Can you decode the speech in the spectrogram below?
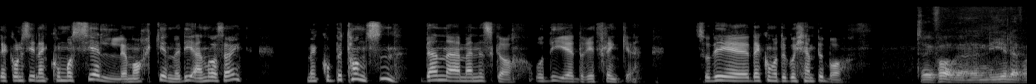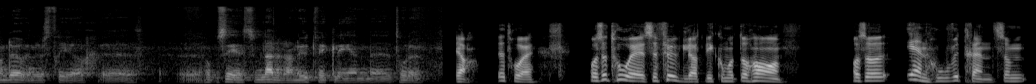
det kan du si, Den kommersielle markedene de endrer seg. Men kompetansen den er mennesker, og de er dritflinke. Så de, det kommer til å gå kjempebra. Så vi får uh, nye leverandørindustrier uh, si, som ledd i denne utviklingen, tror du? Ja, det tror jeg. Og så tror jeg selvfølgelig at vi kommer til å ha altså en hovedtrend som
